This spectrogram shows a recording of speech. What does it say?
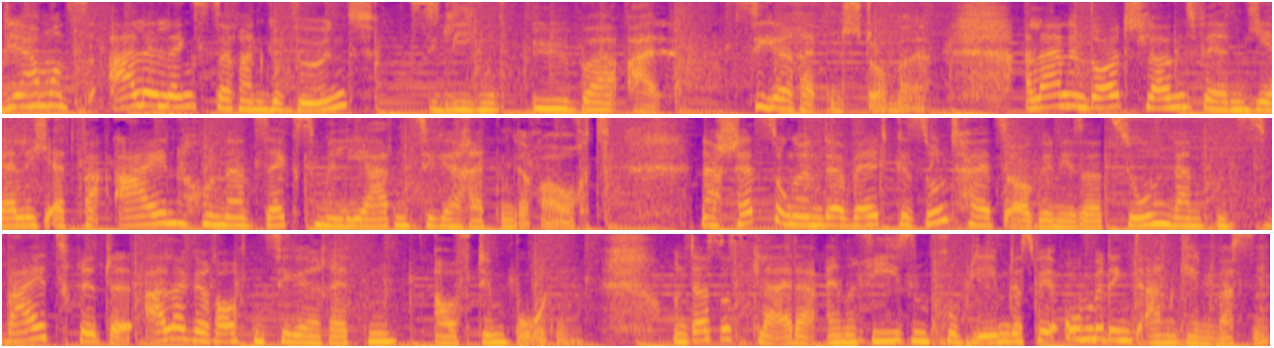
Wir haben uns alle längst daran gewöhnt, sie liegen überall. Zigarettenstummel. Allein in Deutschland werden jährlich etwa 106 Milliarden Zigaretten geraucht. Nach Schätzungen der Weltgesundheitsorganisation landen zwei Drittel aller gerauchten Zigaretten auf dem Boden. Und das ist leider ein Riesenproblem, das wir unbedingt angehen müssen.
